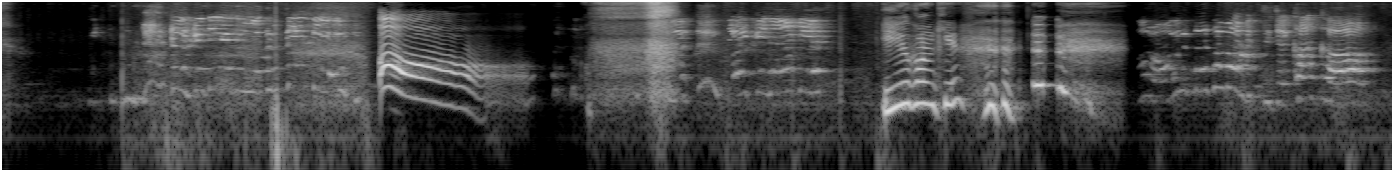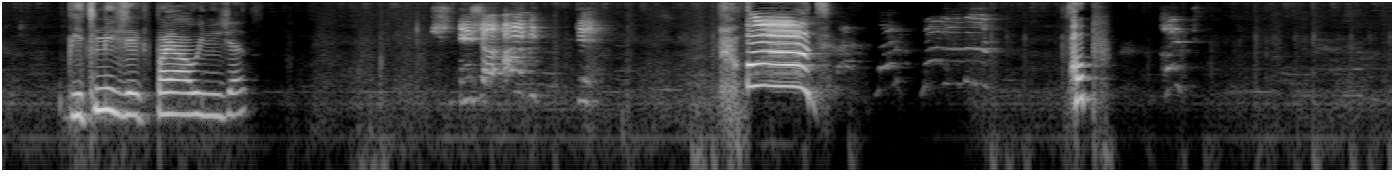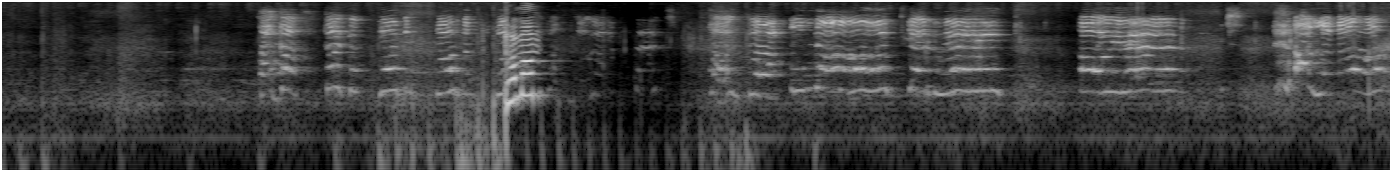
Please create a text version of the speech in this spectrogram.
Aa! İyi kanki. Bitmeyecek. Bayağı oynayacağız. İnşallah. Aa bitti. At! Hop. Tamam. Kanka, imdat, yardım et. Hayır. Allah.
